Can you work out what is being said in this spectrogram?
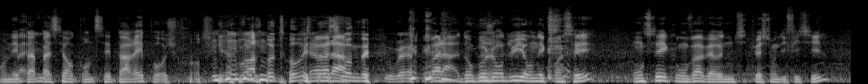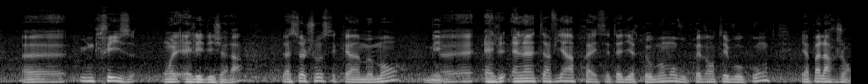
On n'est Bah, pas passé en compte séparé pour aujourd'hui avoir l'autorisation Voilà. de découvert. Voilà, donc aujourd'hui on est coincé, on sait qu'on va vers une situation difficile, Euh, une crise, on- elle est déjà là. La seule chose c'est qu'à un moment, Mais Euh, elle, elle intervient après. C'est-à-dire qu'au moment où vous présentez vos comptes, il n'y a pas l'argent.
